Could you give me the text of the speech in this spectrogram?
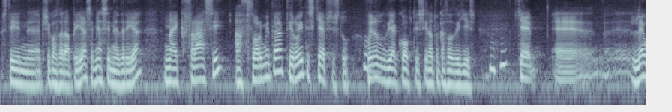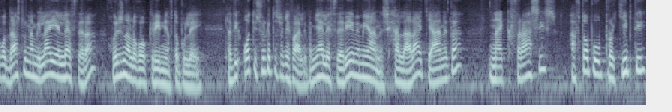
στην ε, ψυχοθεραπεία, σε μια συνεδρία, να εκφράσει αυθόρμητα τη ροή της σκέψης του, χωρίς να τον διακόπτεις ή να τον καθοδηγείς. Και ε, λέγοντάς του να μιλάει ελεύθερα, χωρίς να λογοκρίνει αυτό που λέει. Δηλαδή, ό,τι σου έρχεται στο κεφάλι, με μια ελευθερία, με μια άνεση, χαλαρά και άνετα, να εκφράσεις αυτό που προκύπτει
